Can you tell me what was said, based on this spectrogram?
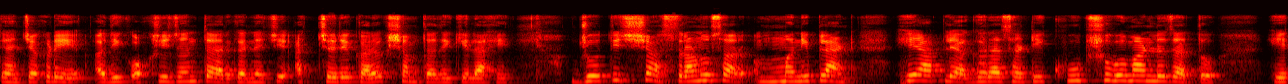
त्यांच्याकडे अधिक ऑक्सिजन तयार करण्याची आश्चर्यकारक क्षमता देखील आहे. ज्योतिषशास्त्रानुसार मनी प्लांट हे आपल्या घरासाठी खूप शुभ मानलं जातं. हे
